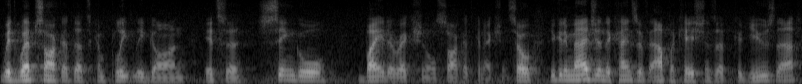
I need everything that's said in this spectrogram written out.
With WebSocket, that's completely gone. It's a single bidirectional socket connection. So you can imagine the kinds of applications that could use that.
